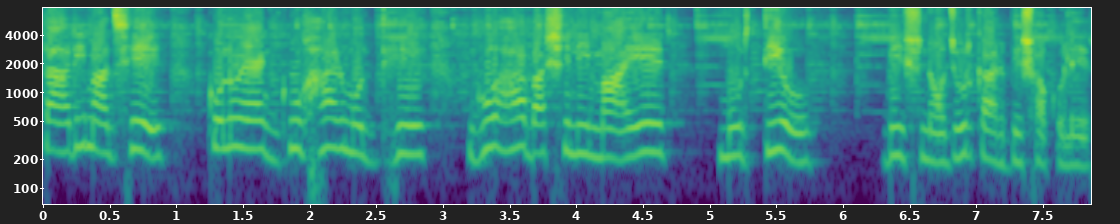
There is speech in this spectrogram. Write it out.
তারই মাঝে কোনো এক গুহার মধ্যে গুহাবাসিনী মায়ের মূর্তিও বেশ নজর কাড়বে সকলের।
